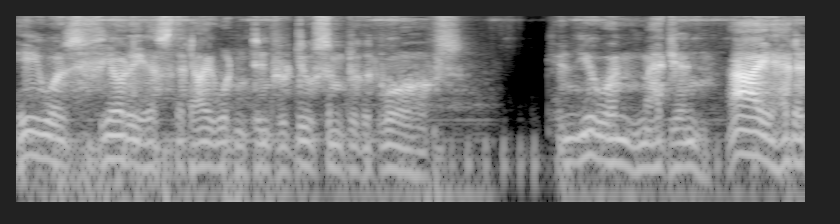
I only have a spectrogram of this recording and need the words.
He was furious that I wouldn't introduce him to the dwarves. Can you imagine? I had a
